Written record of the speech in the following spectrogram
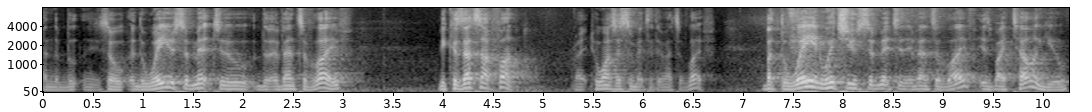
and the so and the way you submit to the events of life, because that's not fun, right? Who wants to submit to the events of life? But the way in which you submit to the events of life is by telling you,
